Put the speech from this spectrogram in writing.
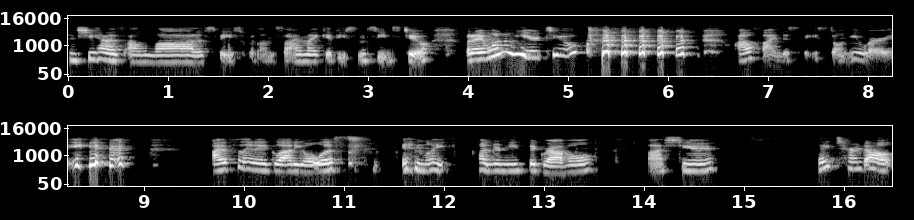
and she has a lot of space for them. So I might give you some seeds too, but I want them here too. I'll find a space, don't you worry. I planted gladiolus in like underneath the gravel last year. They turned out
